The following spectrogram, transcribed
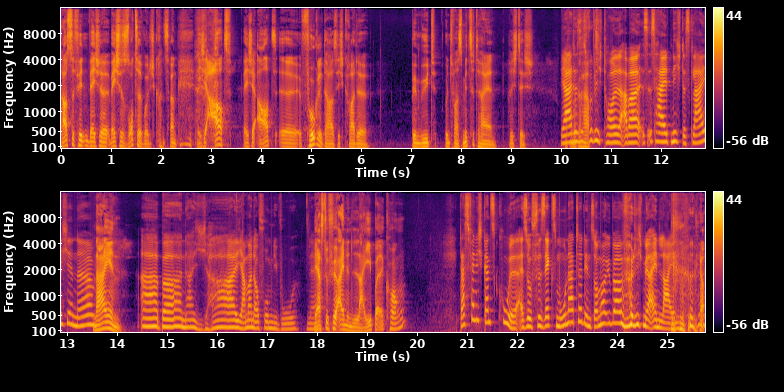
rauszufinden, welche, welche Sorte, wollte ich gerade sagen, welche Art, welche Art äh, Vogel da sich gerade bemüht, uns was mitzuteilen. Richtig. Ja, das ist gehabt. wirklich toll, aber es ist halt nicht das Gleiche, ne? Nein. Aber na ja, jammern auf hohem Niveau. Ne? Wärst du für einen Leihbalkon? Das fände ich ganz cool. Also für sechs Monate, den Sommer über, würde ich mir einen leihen. ja,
